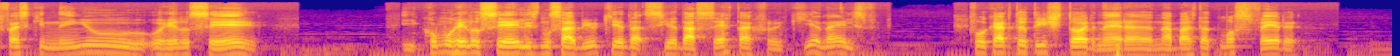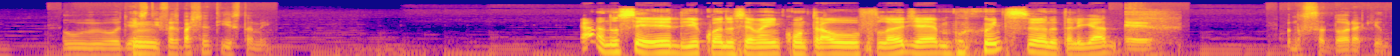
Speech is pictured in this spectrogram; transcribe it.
faz que nem o, o Halo C. E como o Halo C eles não sabiam que ia dar- se ia dar certo a franquia, né? Eles focaram tanto em história, né? Era na base da atmosfera. O ODST Hum. faz bastante isso também. Cara, não sei, ali quando você vai encontrar o Flood é muito insano, tá ligado? Nossa, adoro aquilo.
